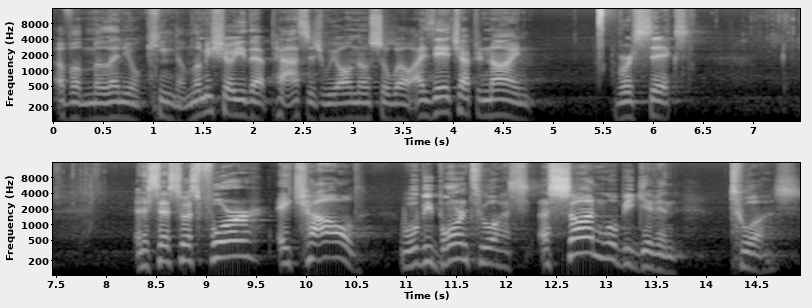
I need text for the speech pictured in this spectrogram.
of a millennial kingdom. Let me show you that passage we all know so well Isaiah chapter 9, verse 6. And it says to us, For a child will be born to us, a son will be given to us.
